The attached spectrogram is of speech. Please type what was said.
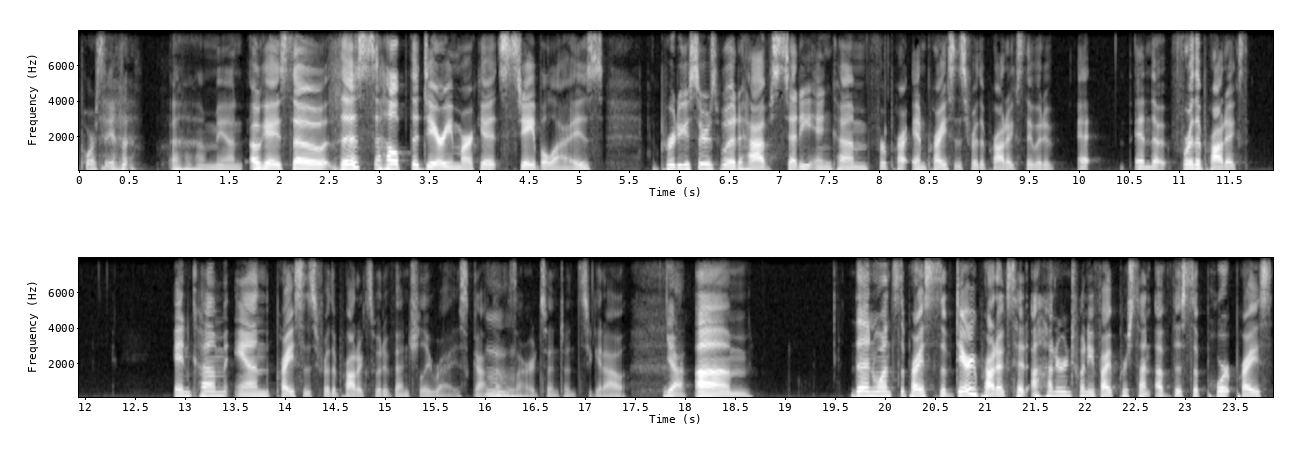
poor Santa. Oh man. Okay, so this helped the dairy market stabilize. Producers would have steady income for pri- and prices for the products they would have eh, and the for the products income and prices for the products would eventually rise. God, that was a hard sentence to get out. Yeah. Um, then, once the prices of dairy products hit 125% of the support price,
